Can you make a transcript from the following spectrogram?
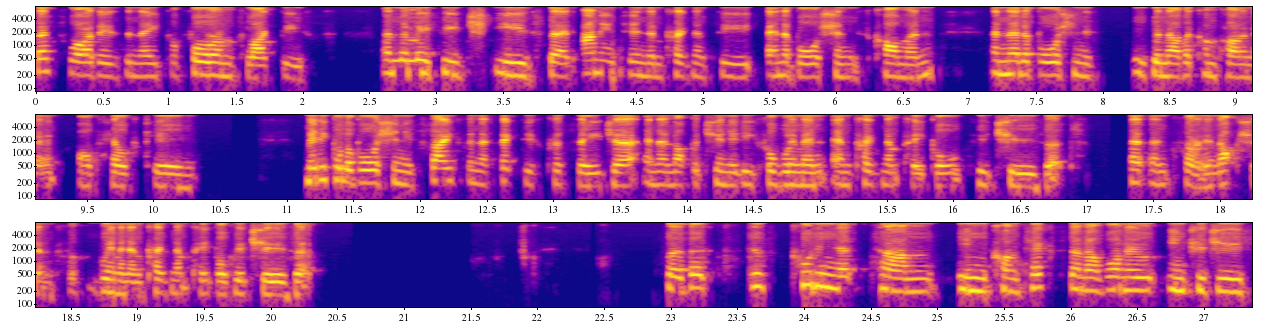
That's why there's a need for forums like this. And the message is that unintended pregnancy and abortion is common and that abortion is, is another component of healthcare. Medical abortion is safe and effective procedure and an opportunity for women and pregnant people who choose it. And, and sorry, an option for women and pregnant people who choose it. So that's just putting it um, in context and I want to introduce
